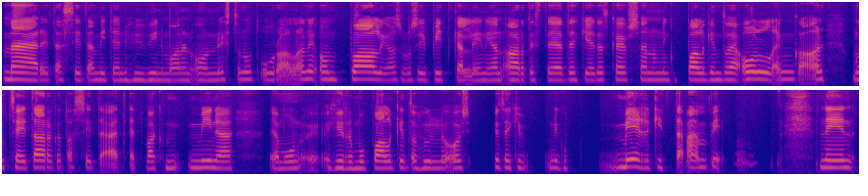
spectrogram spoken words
määritä sitä, miten hyvin mä olen onnistunut uralla, niin on paljon semmoisia pitkän linjan artisteja ja tekijöitä, jotka ei ole saanut niinku palkintoja ollenkaan, mutta se ei tarkoita sitä, että, että vaikka minä ja mun hirmu palkintohylly olisi jotenkin niinku merkittävämpi, niin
